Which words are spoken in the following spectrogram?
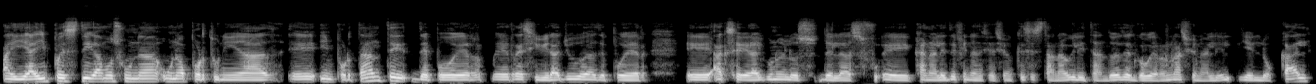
ahí hay pues digamos una, una oportunidad eh, importante de poder recibir ayudas, de poder acceder a algunos de los de las, canales de financiación que se están habilitando desde el gobierno nacional y el local.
